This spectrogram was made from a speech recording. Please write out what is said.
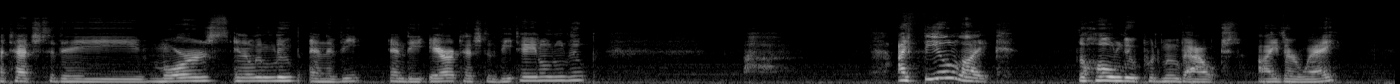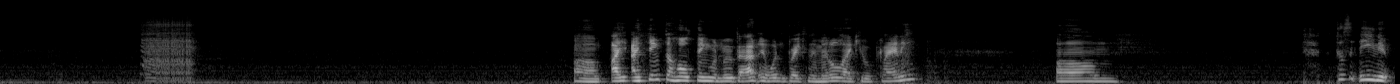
attached to the Mors in a little loop, and the V and the air attached to the little loop. I feel like the whole loop would move out either way. Um, I, I think the whole thing would move out and it wouldn't break in the middle like you were planning. Um, doesn't mean it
